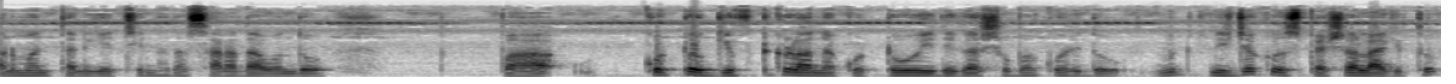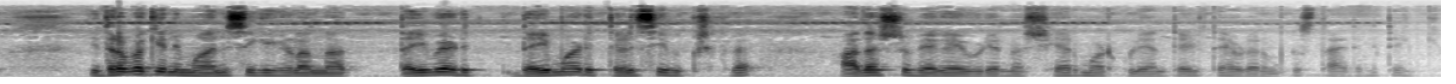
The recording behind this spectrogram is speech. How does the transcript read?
ಹನುಮಂತನಿಗೆ ಚಿನ್ನದ ಸರದ ಒಂದು ಕೊಟ್ಟು ಗಿಫ್ಟ್ಗಳನ್ನು ಕೊಟ್ಟು ಇದೀಗ ಶುಭ ಕೋರಿದ್ದು ನಿಜಕ್ಕೂ ಸ್ಪೆಷಲ್ ಆಗಿತ್ತು. ಇದರ ಬಗ್ಗೆ ನಿಮ್ಮ ಅನಿಸಿಕೆಗಳನ್ನು ದಯಮಾಡಿ ದಯಮಾಡಿ ತಿಳಿಸಿ ವೀಕ್ಷಕರೇ. ಆದಷ್ಟು ಬೇಗ ಈ ವಿಡಿಯೋನ ಶೇರ್ ಮಾಡ್ಕೊಳ್ಳಿ ಅಂತ ಹೇಳ್ತಾ ಈ ವಿಡಿಯೋ ಮುಗಿಸ್ತಾ ಇದ್ದೀನಿ. ಥ್ಯಾಂಕ್ ಯು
